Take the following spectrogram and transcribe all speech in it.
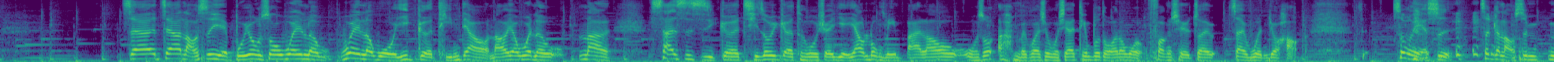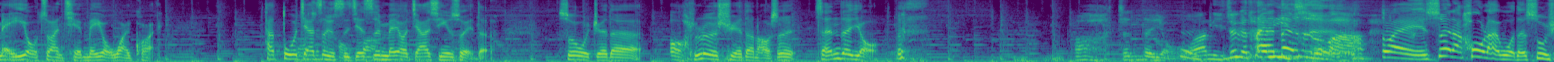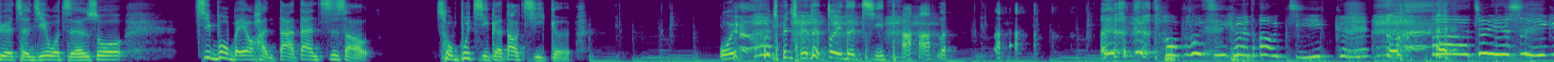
这样这样老师也不用说为了为了我一个停掉，然后要为了让三十几个其中一个同学也要弄明白，然后我说啊没关系，我现在听不懂，那我放学再再问就好。这这种也是，这个老师没有赚钱，没有外快，他多加这个时间是没有加薪水的，所以我觉得哦，热血的老师真的有。哦，真的有哇！你这个太励志了吧？对，虽然后来我的数学成绩，我只能说进步没有很大，但至少从不及格到及格，我 我就觉得对得起他了。从不及格到及格，啊，这也是一个。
